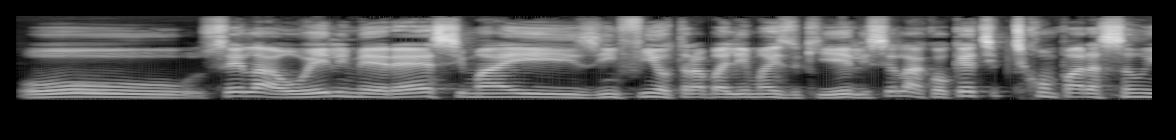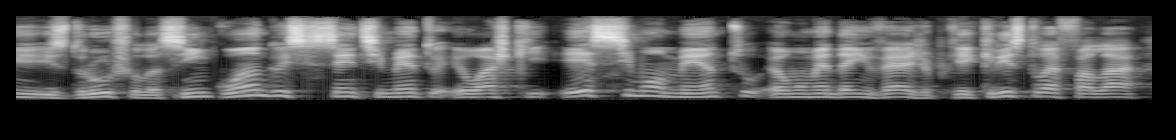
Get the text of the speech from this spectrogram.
ou sei lá, ou ele merece, mas enfim, eu trabalhei mais do que ele, sei lá, qualquer tipo de comparação esdrúxula assim. Quando esse sentimento, eu acho que esse momento é o momento da inveja, porque Cristo vai falar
